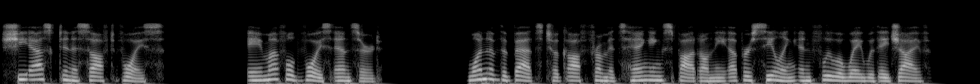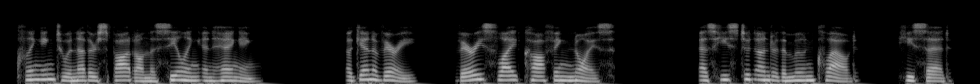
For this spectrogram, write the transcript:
She asked in a soft voice. A muffled voice answered. One of the bats took off from its hanging spot on the upper ceiling and flew away with a jive, clinging to another spot on the ceiling and hanging. Again a very, very slight coughing noise. As he stood under the moon cloud, he said,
